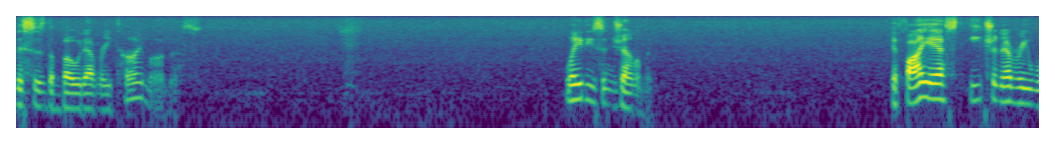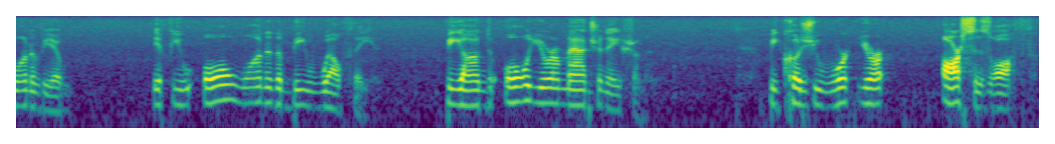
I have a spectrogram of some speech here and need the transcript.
misses the boat every time on this. Ladies and gentlemen, if I asked each and every one of you if you all wanted to be wealthy beyond all your imagination because you worked your arses off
